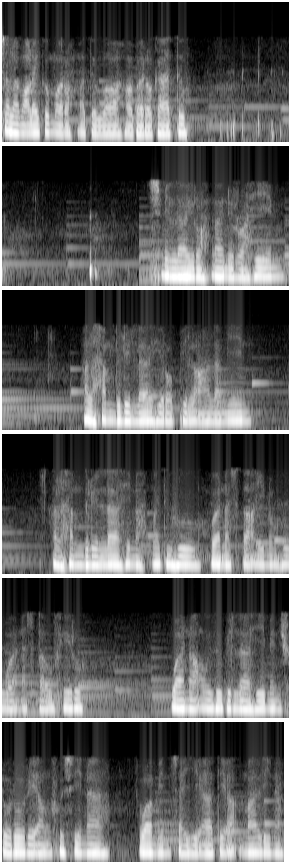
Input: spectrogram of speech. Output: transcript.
Assalamualaikum warahmatullahi wabarakatuh. Bismillahirrahmanirrahim. Alhamdulillahi rabbil alamin. Alhamdulillahi nahmaduhu wa nasta'inuhu wa nasta'ufiruh. Wa na'udhu billahi min syururi anfusina wa min sayyiati a'malina.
